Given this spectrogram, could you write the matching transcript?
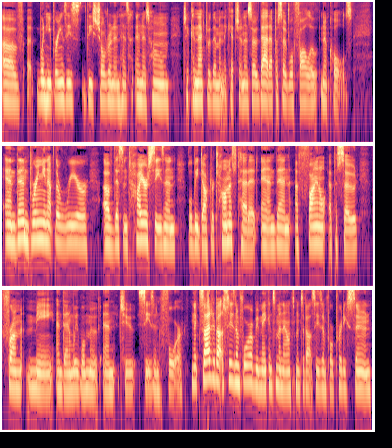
of uh, when he brings these these children in his in his home to connect with them in the kitchen. And so that episode will follow Nicole's. And then bringing up the rear of this entire season will be Dr. Thomas Pettit, and then a final episode from me, and then we will move into season four. I'm excited about season four. I'll be making some announcements about season four pretty soon. There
